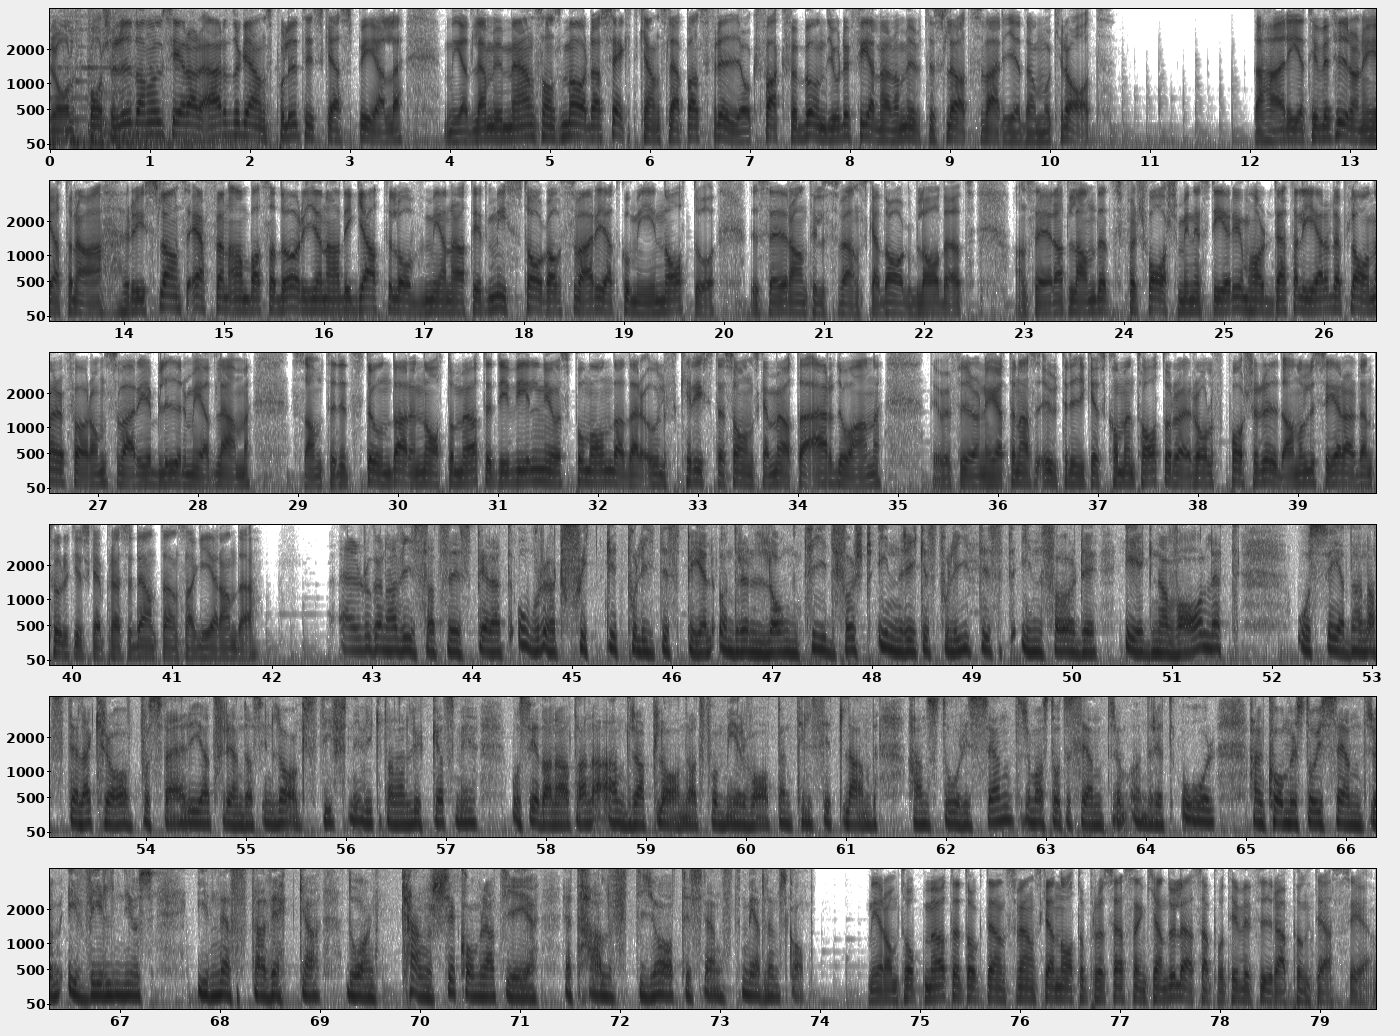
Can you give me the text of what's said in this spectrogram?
Rolf Porseryd analyserar Erdogans politiska spel. Medlem i Mansons mördarsekt kan släppas fri och fackförbund gjorde fel när de uteslöt Sverigedemokrat. Det här är TV4-nyheterna. Rysslands FN-ambassadör Gennadij Gatilov menar att det är ett misstag av Sverige att gå med i NATO. Det säger han till Svenska Dagbladet. Han säger att landets försvarsministerium har detaljerade planer för om Sverige blir medlem. Samtidigt stundar NATO-mötet i Vilnius på måndag där Ulf Kristersson ska möta Erdogan. TV4-nyheternas utrikeskommentator Rolf Porseryd analyserar den turkiska presidentens agerande. Erdogan har visat sig spela ett oerhört skickligt politiskt spel under en lång tid. Först inrikespolitiskt inför det egna valet och sedan att ställa krav på Sverige att förändra sin lagstiftning, vilket han har lyckats med. Och sedan att han har andra planer att få mer vapen till sitt land. Han står i centrum, har stått i centrum under ett år. Han kommer stå i centrum i Vilnius i nästa vecka då han kanske kommer att ge ett halvt ja till svenskt medlemskap. Mer om toppmötet och den svenska NATO-processen kan du läsa på tv4.se.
